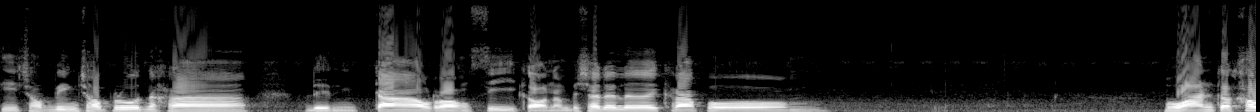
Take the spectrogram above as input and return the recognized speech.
ที่ชอบวิ่งชอบรูดนะครับ เด่น 9 รอง 4 ก่อนนำไปใช้ได้เลยครับผม เมื่อวานก็เข้า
